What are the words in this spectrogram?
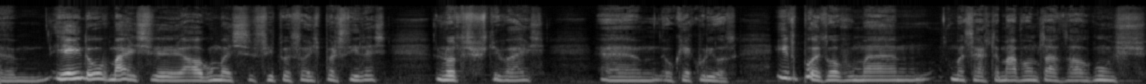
um, e ainda houve mais uh, algumas situações parecidas noutros festivais, um, o que é curioso. E depois houve uma, uma certa má vontade de alguns.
